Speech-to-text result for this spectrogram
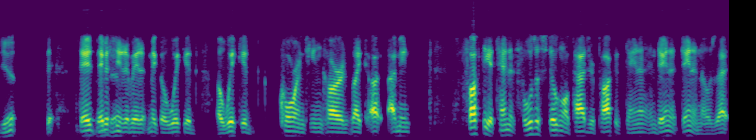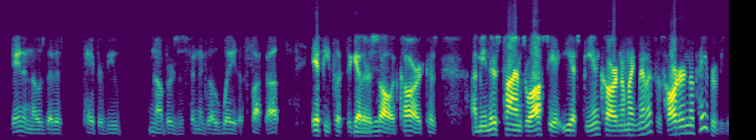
Yep. They they, they just need to make, make a wicked a wicked quarantine card. Like I, I mean, fuck the attendance. Fools are still gonna pad your pockets, Dana, and Dana Dana knows that. Dana knows that his pay per view numbers is finna go way the fuck up if he puts oh, together Hell a solid card. Because I mean, there's times where I'll see an ESPN card and I'm like, man, this is harder than the pay per view.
